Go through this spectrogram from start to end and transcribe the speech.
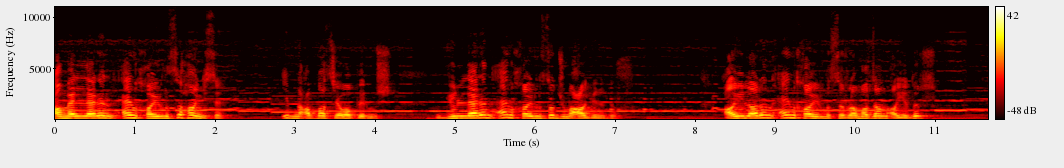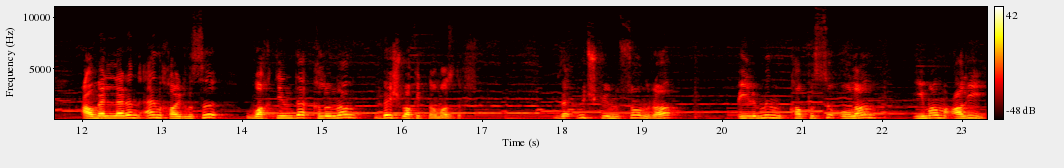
amellerin en hayırlısı hangisi? İbn Abbas cevap vermiş. Günlerin en hayırlısı cuma günüdür. Ayların en hayırlısı Ramazan ayıdır. Amellerin en hayırlısı vaktinde kılınan beş vakit namazdır. Ve üç gün sonra ilmin kapısı olan İmam Ali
